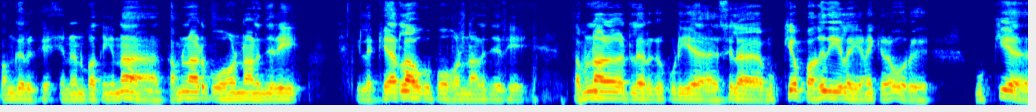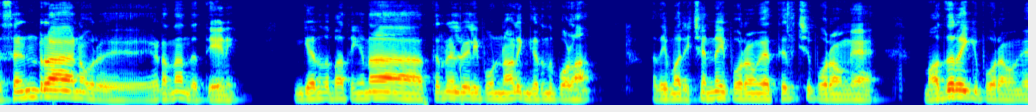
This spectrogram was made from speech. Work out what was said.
பங்கு இருக்குது என்னென்னு பார்த்தீங்கன்னா தமிழ்நாடு போகணுன்னாலும் சரி இல்லை கேரளாவுக்கு போகணுன்னாலும் சரி தமிழ்நாட்டில் இருக்கக்கூடிய சில முக்கிய பகுதிகளை இணைக்கிற ஒரு முக்கிய சென்றான ஒரு இடம் தான் இந்த தேனி. இங்கேருந்து பார்த்தீங்கன்னா திருநெல்வேலி போகணுனாலும் இங்கேருந்து போகலாம். அதே மாதிரி சென்னை போகிறவங்க திருச்சி போகிறவங்க மதுரைக்கு போகிறவங்க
